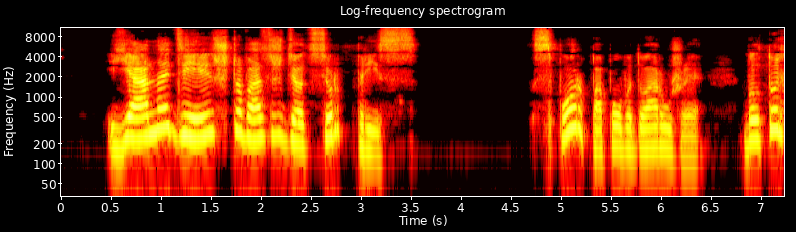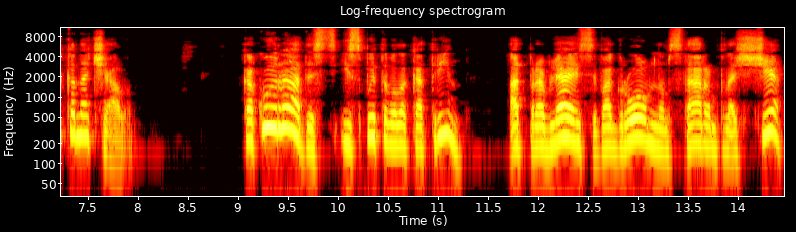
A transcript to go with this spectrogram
— «я надеюсь, что вас ждет сюрприз». Спор по поводу оружия был только началом. Какую радость испытывала Катрин, отправляясь в огромном старом плаще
